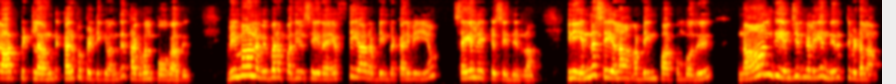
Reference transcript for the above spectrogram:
காக்பிட்ல வந்து கருப்பு பெட்டிக்கு வந்து தகவல் போகாது. விமான விவர பதிவு செய்யற எஃப்டிஆர் அப்படின்ற கருவியையும் செயலிழக்க செய்திடுறான். இனி என்ன செய்யலாம் அப்படின்னு பார்க்கும்போது நான்கு என்ஜின்களையும் நிறுத்தி விடலாம்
